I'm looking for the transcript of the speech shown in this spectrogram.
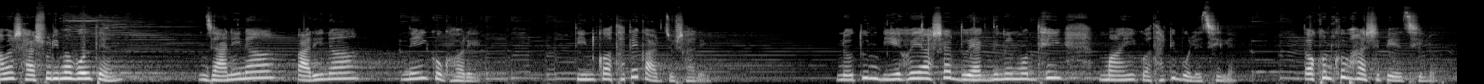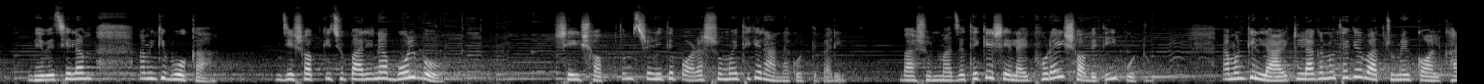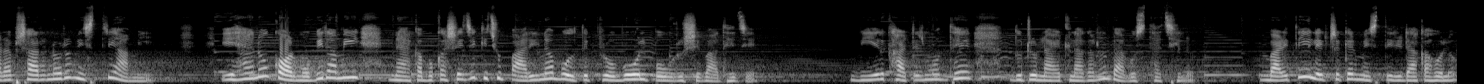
আমার শাশুড়ি মা বলতেন, জানি না, পারি না, নেই কো ঘরে। তিন কথাতে কার্য সারে। নতুন বিয়ে হয়ে আসার দু একদিনের মধ্যেই মা এই কথাটি বলেছিলেন। তখন খুব হাসি পেয়েছিল। ভেবেছিলাম, আমি কি বোকা? যে সব কিছু পারি না বলব? সেই সপ্তম শ্রেণীতে পড়ার সময় থেকে রান্না করতে পারি। বাসন মাজা থেকে সেলাই ফোড়াই সবেতেই পটু। এমনকি লাইট লাগানো থেকে বাথরুমের কল খারাপ সারানোরও মিস্ত্রি আমি। এহেন কর্মবীর আমি ন্যাকা বোকা সেজে কিছু পারি না বলতে প্রবল পৌরুষে বাঁধে যে। বিয়ের খাটের মধ্যে দুটো লাইট লাগানোর ব্যবস্থা ছিল। বাড়িতে ইলেকট্রিকের মিস্ত্রি ডাকা হলো।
